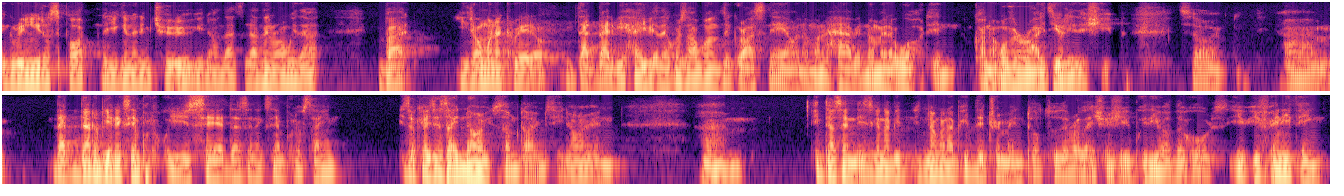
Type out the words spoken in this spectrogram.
a green little spot that you can let him chew. You know, that's nothing wrong with that. But you don't want to create a, that bad behavior that, of course, I want the grass now and I'm going to have it no matter what and kind of override your leadership. So um, that, that'll be an example of what you just said. That's an example of saying it's okay to say no sometimes, you know, and um, it doesn't, it's to be, it's not to be detrimental to the relationship with your other horse. If, if anything,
